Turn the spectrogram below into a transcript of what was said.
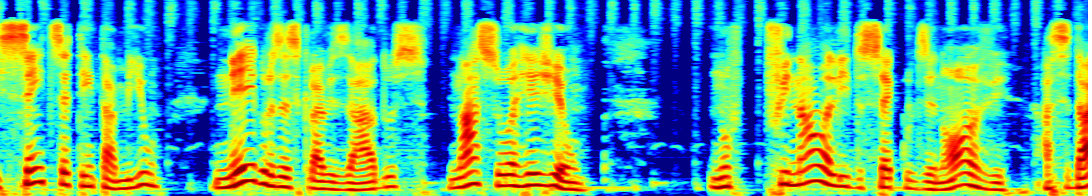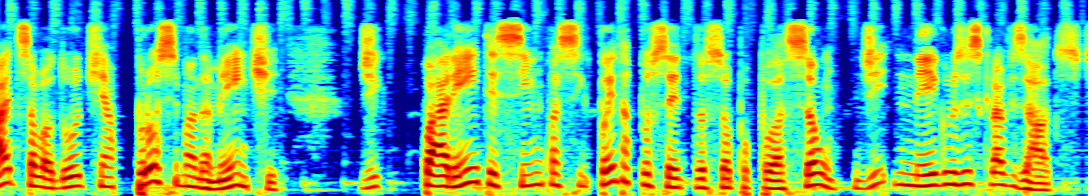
e 170 mil negros escravizados na sua região. No final ali do século XIX, a cidade de Salvador tinha aproximadamente de 45 a 50% da sua população de negros escravizados,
